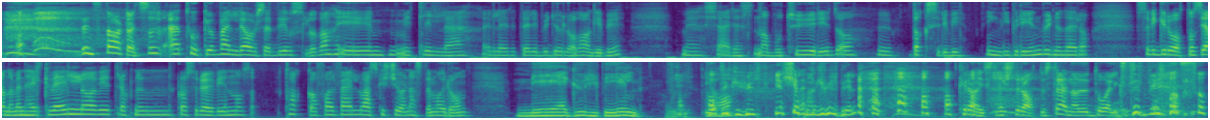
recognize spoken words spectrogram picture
Den starta ikke så Jeg tok jo veldig avskjed i Oslo, da, i mitt lille Eller der jeg bodde i Ullevål hageby. Med kjære nabo Turid og uh, Dagsrevy. Ingvild Bryn begynner der òg. Så vi gråt oss gjennom en hel kveld, og vi drakk noen glass rødvin og så takka farvel. Og jeg skulle kjøre neste morgen med gullbilen. Oi. Hadde du gullbil? Kjøp meg gullbil. Chrysler Stratus tror jeg er en av de dårligste bilene, altså.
